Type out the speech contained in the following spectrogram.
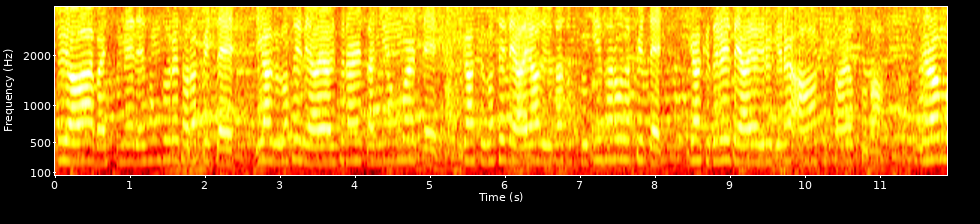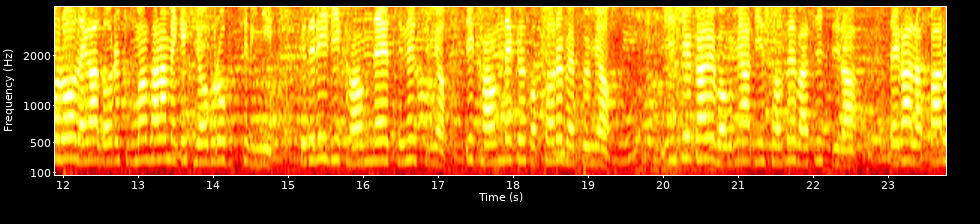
주 여호와의 말씀에 내 성소를 더럽힐 때 네가 그것에 대하여 이스라엘 땅이 흉모할 때 네가 그것에 대하여 유다 족속이 사로잡힐 때 네가 그들을 대하여 이르기를 아하 좋다 하였도다. 그러므로 내가 너를 동방 사람에게 기업으로 붙이리니 그들이 네 가운데 진을 치며 네 가운데 그 거처를 베풀며 네 실가를 먹으며 네 젖을 마실지라. 내가 라빠로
